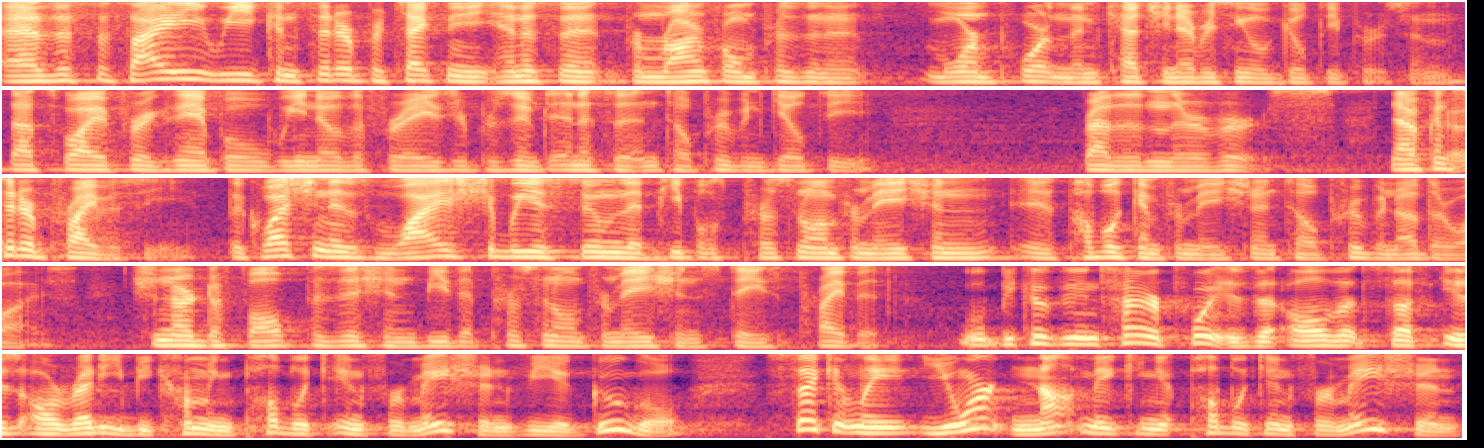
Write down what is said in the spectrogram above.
As a society, we consider protecting the innocent from wrongful imprisonment more important than catching every single guilty person. That's why, for example, we know the phrase, you're presumed innocent until proven guilty, rather than the reverse. Now, consider privacy. The question is, why should we assume that people's personal information is public information until proven otherwise? Shouldn't our default position be that personal information stays private? Well, because the entire point is that all that stuff is already becoming public information via Google. Secondly, you aren't not making it public information.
